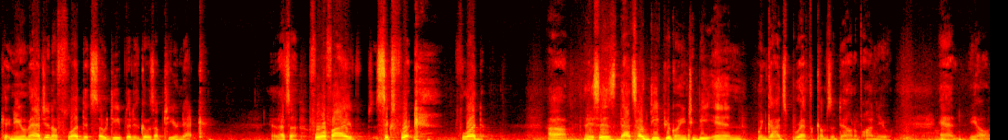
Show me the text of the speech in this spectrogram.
Can you imagine a flood that's so deep that it goes up to your neck? Yeah, that's a four, five, six foot flood. Uh, and he says that's how deep you're going to be in when God's breath comes down upon you. And you know,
